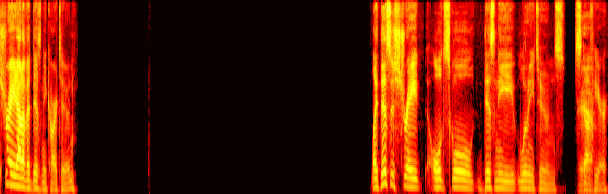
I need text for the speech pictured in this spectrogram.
Straight out of a Disney cartoon. Like this is straight old school Disney Looney Tunes stuff Yeah. here.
